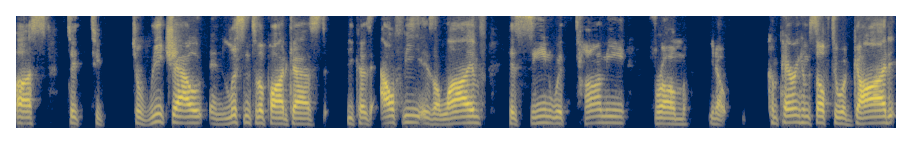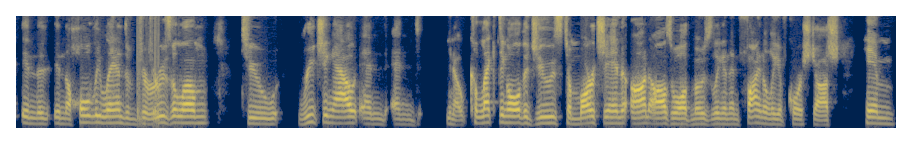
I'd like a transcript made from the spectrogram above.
us to to to reach out and listen to the podcast because Alfie is alive. His scene with Tommy from you know comparing himself to a god in the in the holy land of Jerusalem to reaching out and and you know collecting all the Jews to march in on Oswald Mosley and then finally of course Josh him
